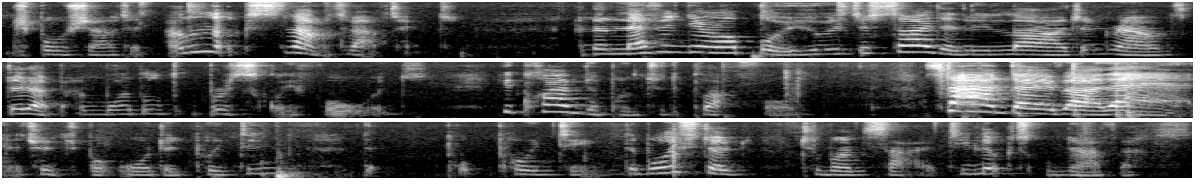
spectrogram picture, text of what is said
Principal shouted, and look smart about it. An eleven-year-old boy who was decidedly large and round stood up and waddled briskly forwards. He climbed up onto the platform. Stand over there, the principal ordered, pointing. The, po pointing. The boy stood to one side. He looked nervous.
